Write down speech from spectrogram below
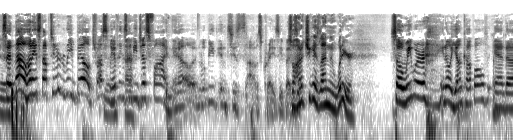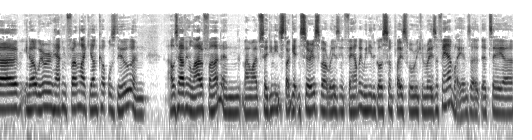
I said, "No, honey, it's an opportunity to rebuild. Trust me, everything's going to be just fine. You know, and we'll be." And she's, thought it was crazy, but So how did you guys land in Whittier? so we were, you know, a young couple, and uh, you know, we were having fun like young couples do, and I was having a lot of fun. And my wife said, "You need to start getting serious about raising a family. We need to go someplace where we can raise a family." And so it's a uh,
